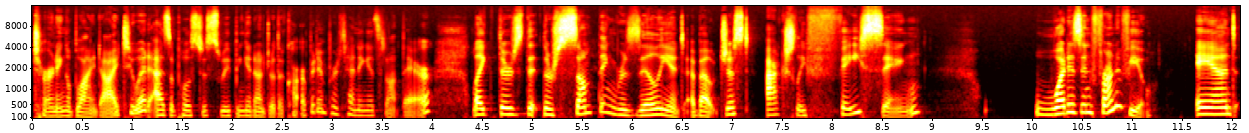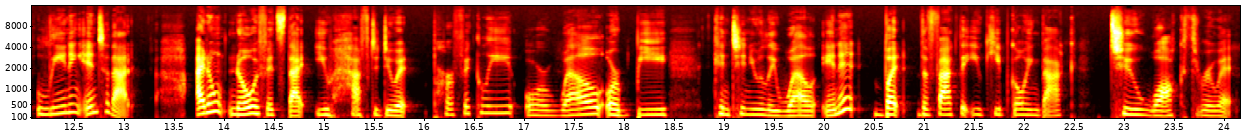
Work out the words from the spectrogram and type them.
turning a blind eye to it, as opposed to sweeping it under the carpet and pretending it's not there. Like there's th- there's something resilient about just actually facing what is in front of you and leaning into that. I don't know if it's that you have to do it perfectly or well or be continually well in it, but the fact that you keep going back to walk through it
